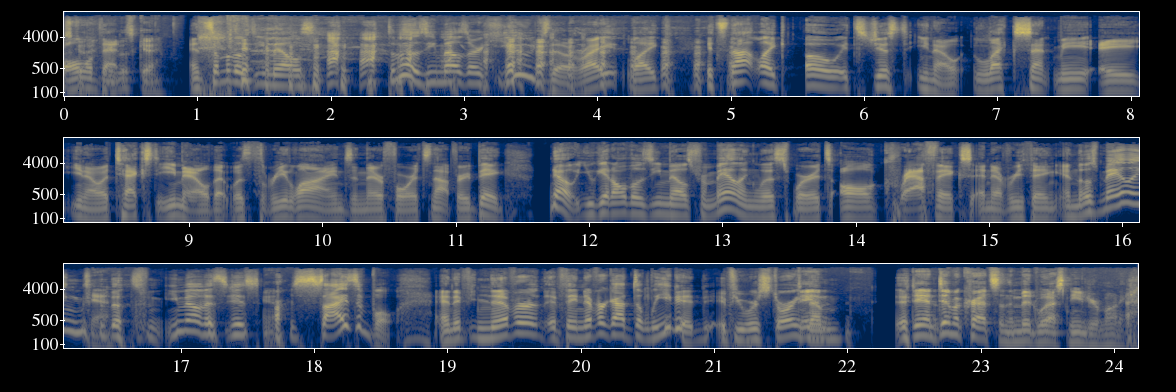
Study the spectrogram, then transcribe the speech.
all guy. of that This guy. and some of those emails, some of those emails are huge, though, right? Like, it's not like, oh, it's just you know, Lex sent me a you know a text email that was three lines, and therefore it's not very big. No, you get all those emails from mailing lists where it's all graphics and everything, and those mailing Yeah. those email messages Yeah. are sizable. And if you never, if they never got deleted, if you were storing them, Dan, Dan, Democrats in the Midwest need your money.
